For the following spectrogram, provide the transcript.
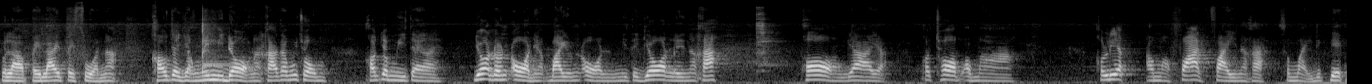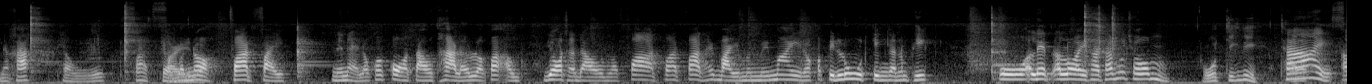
เวลาไปไล่ไปสวนอะเขาจะยังไม่มีดอกนะคะท่านผู้ชมเขาจะมีแต่ ยอดอ่อนๆเนี่ยใบอ่อนๆมีแต่ยอดเลยนะคะ พ่อของยายอะเขาชอบเอามาเขาเรียกเอามาฟาดไฟนะคะ สมัยเด็กๆนะคะ แถวฟาดไฟแถวบ้านนอกฟาดไฟไหนๆเราก็ก่อเตาถ่านแล้วเราก็เอายอดสะเดามาฟาดฟาดฟาดให้ใบมันไม่ไหม้แล้วก็ไปรูดกินกับน้ำพริก โอ้อร่อยอร่อยค่ะท่านผู้ชม โอ้จริงดิใช่อ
